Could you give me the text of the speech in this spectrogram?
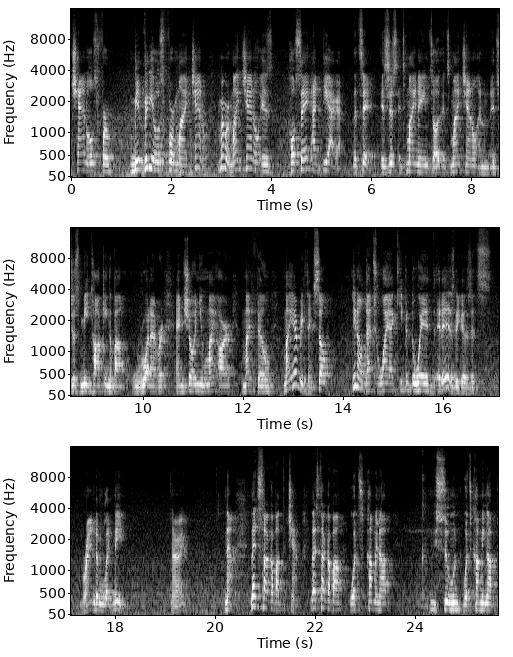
channels for videos for my channel. Remember, my channel is Jose Arteaga. That's it. It's just it's my name, so it's my channel, and it's just me talking about whatever and showing you my art, my film, my everything. So, you know, that's why I keep it the way it, it is because it's random like me. All right. Now, let's talk about the channel. Let's talk about what's coming up soon, what's coming up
